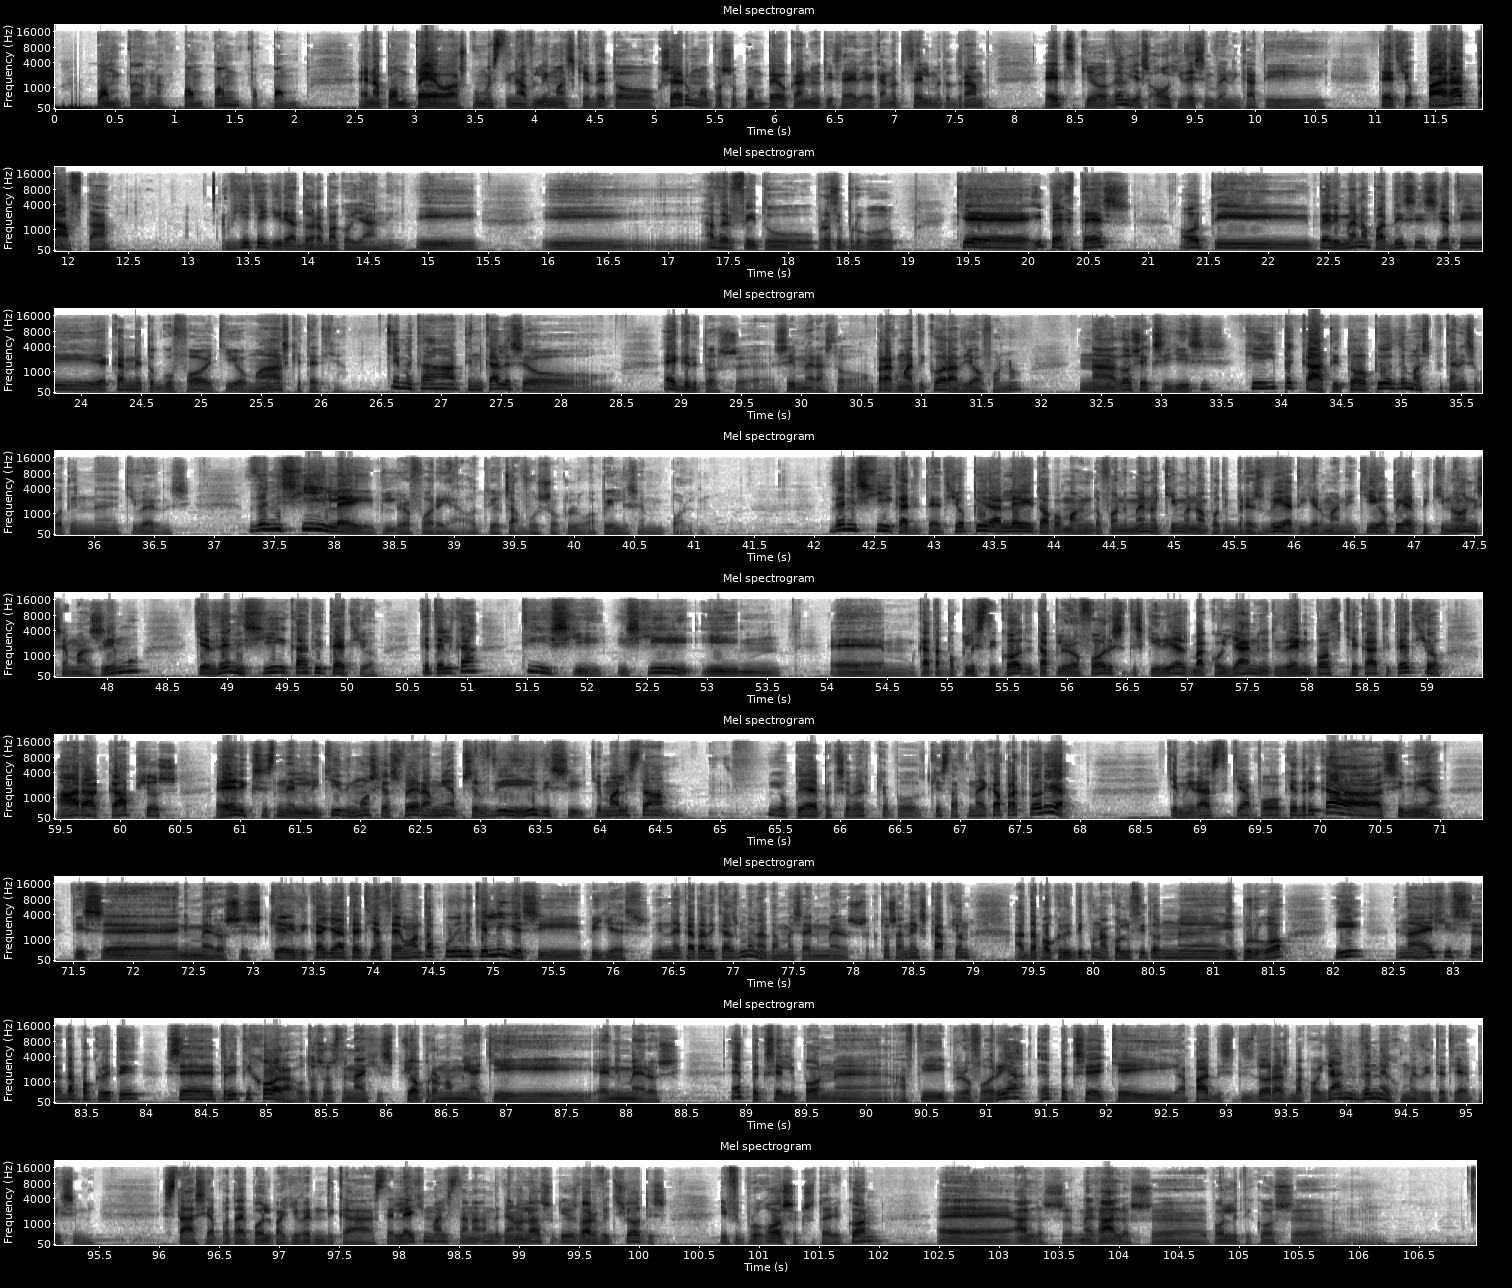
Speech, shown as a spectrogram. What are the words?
ένα Πομπέο ας πούμε στην αυλή μας και δεν το ξέρουμε όπως ο Πομπέο κάνει ό,τι θέλει, έκανε ό,τι θέλει με τον Τραμπ έτσι και ο δεν όχι δεν συμβαίνει κάτι τέτοιο παρά τα αυτά βγήκε η κυρία Ντόρα Μπακογιάννη η, η αδερφή του Πρωθυπουργού και είπε χτες ότι περιμένω απαντήσεις γιατί έκανε τον κουφό εκεί ο Μάς και τέτοια. Και μετά την κάλεσε ο έγκριτος ε, σήμερα στο πραγματικό ραδιόφωνο να δώσει εξηγήσεις και είπε κάτι το οποίο δεν μας είπε κανείς από την ε, κυβέρνηση. Δεν ισχύει λέει η πληροφορία ότι ο Τσαβούσοκλου απείλησε με πόλεμο. Δεν ισχύει κάτι τέτοιο. Πήρα λέει το απομαγνητοφωνημένο κείμενο από την πρεσβεία τη γερμανική η οποία επικοινώνησε μαζί μου και δεν ισχύει κάτι τέτοιο. Και τελικά τι ισχύει; Ισχύει η ε, καταποκλειστικότητα πληροφόρηση της κυρίας Μπακογιάννη ότι δεν υπόθηκε κάτι τέτοιο. Άρα κάποιος έριξε στην ελληνική δημόσια σφαίρα μία ψευδή είδηση και μάλιστα η οποία έπαιξε μέχρι και, από, και στα αθηναϊκά πρακτορία και μοιράστηκε από κεντρικά σημεία της ε, ενημέρωσης και ειδικά για τέτοια θέματα που είναι και λίγες οι πηγές. Είναι καταδικασμένα τα μέσα ενημέρωσης εκτός αν έχεις κάποιον ανταποκριτή που να ακολουθεί τον ε, Υπουργό ή να έχεις ανταποκριτή σε τρίτη χώρα ούτως ώστε να έχεις πιο προνομιακή ενημέρωση. Έπαιξε λοιπόν ε, αυτή η πληροφορία, έπαιξε και η απάντηση της Δόρας Μπακογιάννη, δεν έχουμε δει τέτοια επίσημη στάση από τα υπόλοιπα κυβερνητικά στελέχη. Μάλιστα, αν δεν κάνω λάθος, ο κ. Βαρβιτσιώτης, υφυπουργός εξωτερικών, ε, άλλος μεγάλος ε, πολιτικός ε,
